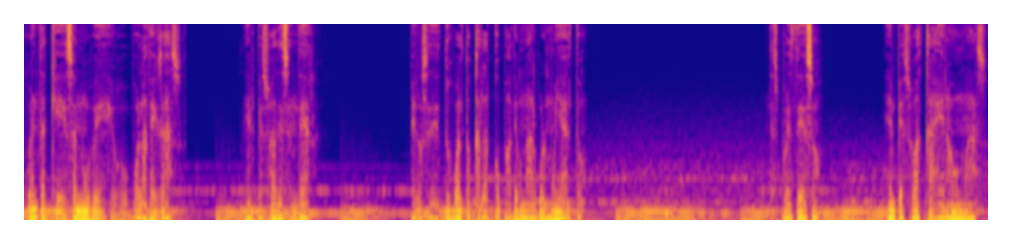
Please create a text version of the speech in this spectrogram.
cuenta que esa nube o bola de gas empezó a descender, pero se detuvo al tocar la copa de un árbol muy alto. Después de eso, empezó a caer aún más,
